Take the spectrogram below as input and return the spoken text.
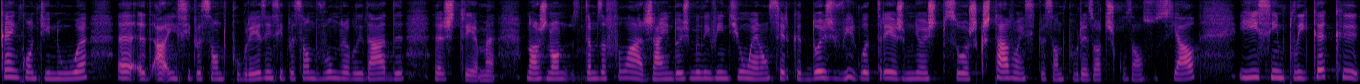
quem continua uh, em situação de pobreza, em situação de vulnerabilidade uh, extrema. Nós não estamos a falar, já em 2021 eram cerca de 2,3 milhões de pessoas que estavam em situação de pobreza ou de exclusão social, e isso implica que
